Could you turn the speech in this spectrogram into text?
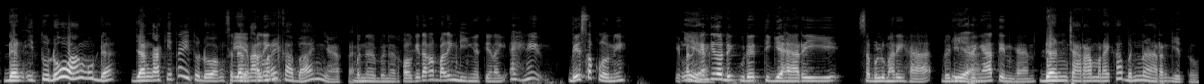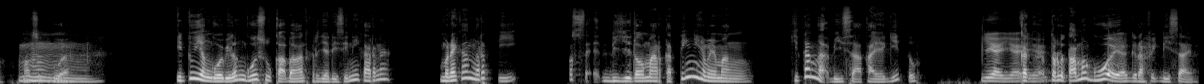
Dan itu doang udah. Jangka kita itu doang. Sedangkan paling- mereka banyak kan. Bener-bener. Kalau kita kan paling diingetin lagi. Eh ini besok lo nih. Ya, paling Iya. kan kita udah, udah tiga hari sebelum hari H udah Iya. diperingatin kan. Dan cara mereka benar gitu. Maksud gue. Hmm. Itu yang gue bilang gue suka banget kerja di sini karena mereka ngerti oh, digital marketing ya memang kita nggak bisa kayak gitu. Iya iya Ke- iya. terutama gue ya graphic design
